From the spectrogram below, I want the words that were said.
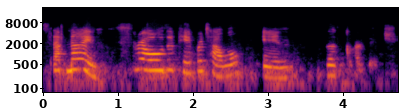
Step nine, throw the paper towel in the garbage.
